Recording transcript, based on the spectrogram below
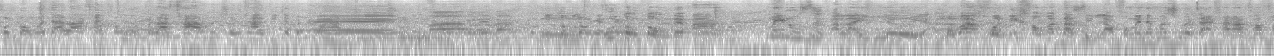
คนมองว่าดาราขายของมันราคา มันค่อนข้างที่จะแบบแพว่า งมากเลยบ้าง นี่ตุ้มมองยังพูดไง ตรงๆได้ป่ะไม่รู้สึกอะไรเลยอะเพราะว่าคนที่เขามาตัดสินเราเขาไม่ได้มาช่วยจ่ายค่าน้ำค่าไฟ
